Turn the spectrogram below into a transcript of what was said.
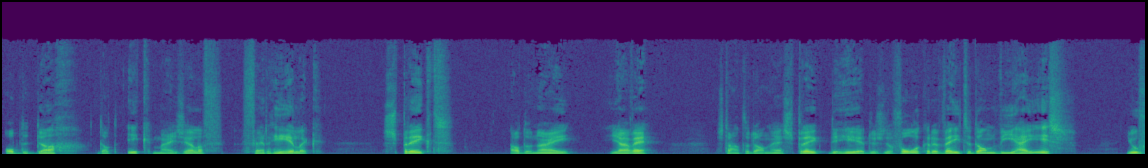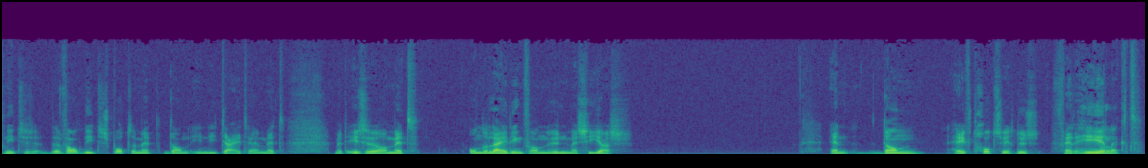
op de dag dat ik mijzelf verheerlijk. Spreekt Adonai Yahweh. Staat er dan, hè? spreekt de Heer. Dus de volkeren weten dan wie hij is. Je hoeft niet, er valt niet te spotten met dan in die tijd, hè? Met, met Israël, met onder leiding van hun Messias. En dan heeft God zich dus verheerlijkt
